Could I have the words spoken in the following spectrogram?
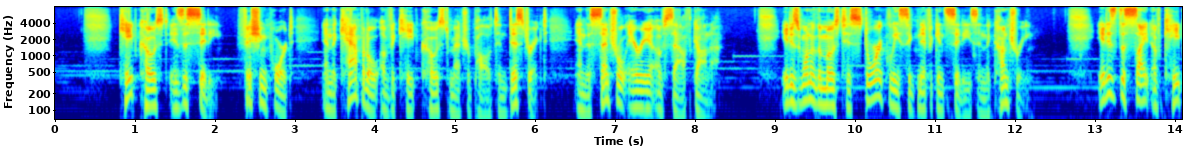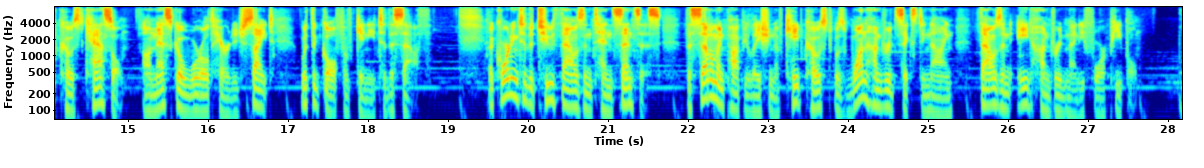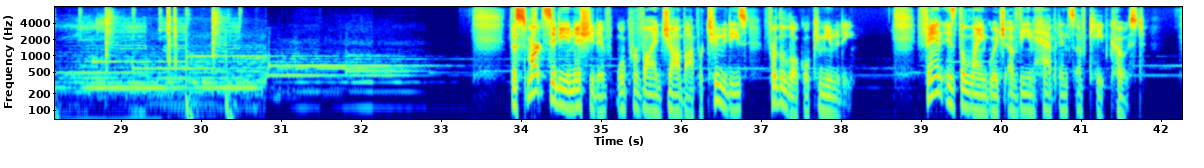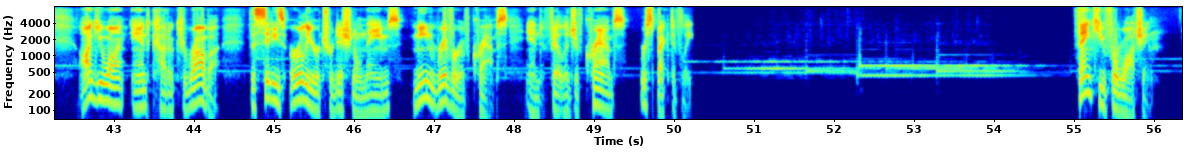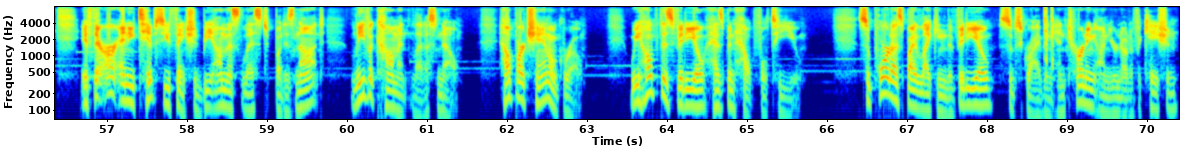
Cape Coast is a city, fishing port, and the capital of the Cape Coast Metropolitan District and the central area of South Ghana. It is one of the most historically significant cities in the country. It is the site of Cape Coast Castle, UNESCO World Heritage Site with the Gulf of Guinea to the south. According to the 2010 census, the settlement population of Cape Coast was 169,894 people. The Smart City Initiative will provide job opportunities for the local community. Fan is the language of the inhabitants of Cape Coast. Oguaa and Kotokuraba, the city's earlier traditional names, mean River of Crabs and Village of Crabs, respectively. Thank you for watching. If there are any tips you think should be on this list but is not, leave a comment let us know. Help our channel grow. We hope this video has been helpful to you. Support us by liking the video, subscribing, and turning on your notification.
